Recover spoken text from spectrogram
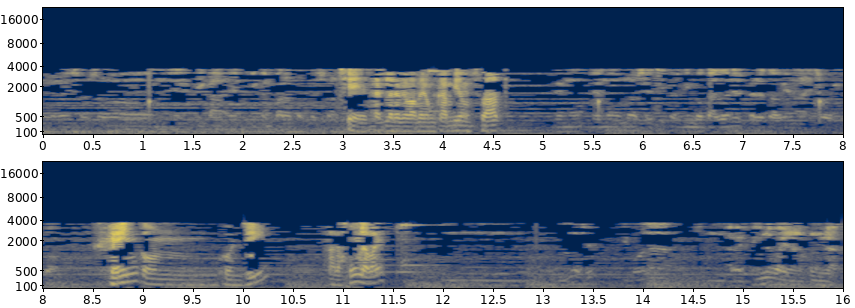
Pero eso son. explican, para profesores. Sí, está claro que va a haber un cambio, un swap. Vemos, vemos los éxitos de invocadores, pero todavía no han hecho el swap. Hein con, con G, a la jungla, ¿vale? No lo sé. Igual a. A ver, Hein no va a ir a la jungla.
